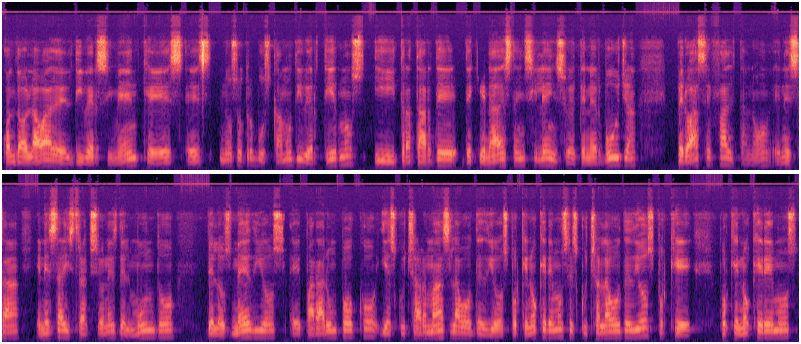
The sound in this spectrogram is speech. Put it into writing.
cuando hablaba del diversiment, que es, es nosotros buscamos divertirnos y tratar de, de, que nada esté en silencio, de tener bulla, pero hace falta, ¿no? En esa, en esas distracciones del mundo, de los medios, eh, parar un poco y escuchar más la voz de Dios, porque no queremos escuchar la voz de Dios, porque, porque no queremos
